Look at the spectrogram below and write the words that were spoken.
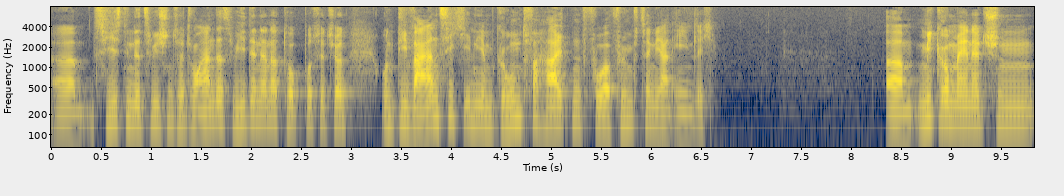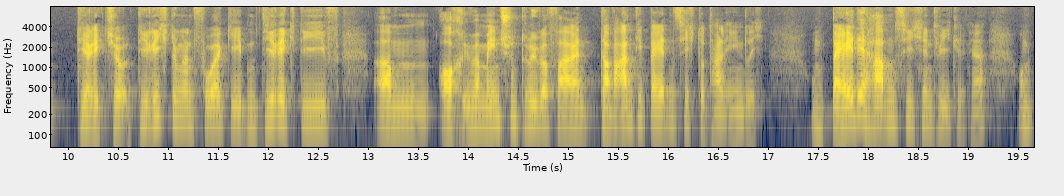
Ähm, sie ist in der Zwischenzeit woanders, wieder in einer Top-Position und die waren sich in ihrem Grundverhalten vor 15 Jahren ähnlich. Ähm, Mikromanagen, die Richtungen vorgeben, direktiv, ähm, auch über Menschen drüber fahren, da waren die beiden sich total ähnlich. Und beide haben sich entwickelt. Ja? Und,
